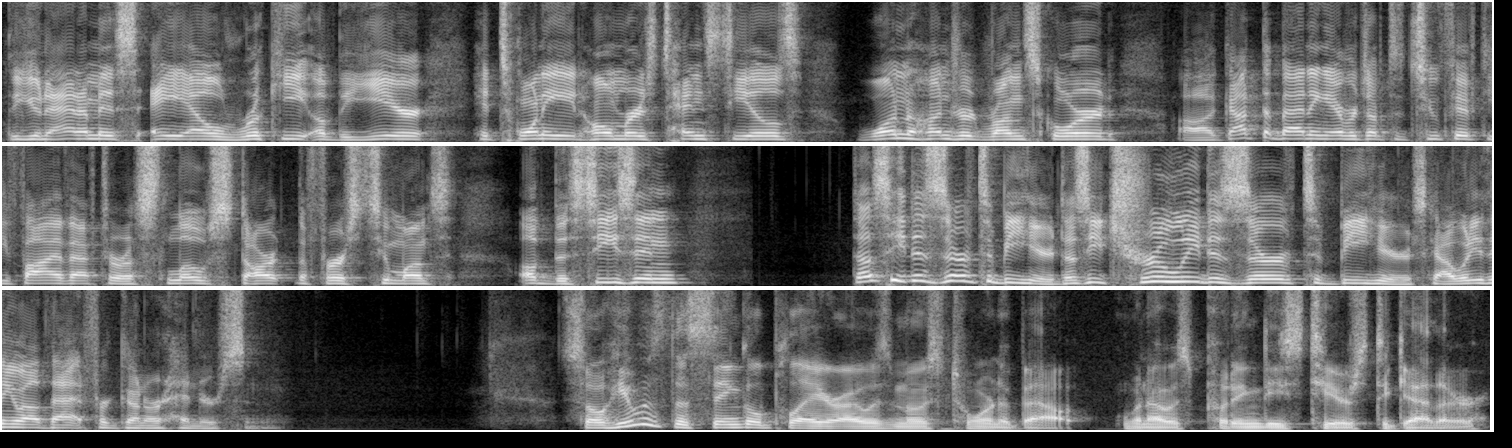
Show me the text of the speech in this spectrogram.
the unanimous AL Rookie of the Year, hit 28 homers, 10 steals, 100 runs scored, uh, got the batting average up to 255 after a slow start the first two months of the season. Does he deserve to be here? Does he truly deserve to be here, Scott? What do you think about that for Gunnar Henderson? So he was the single player I was most torn about when I was putting these tiers together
